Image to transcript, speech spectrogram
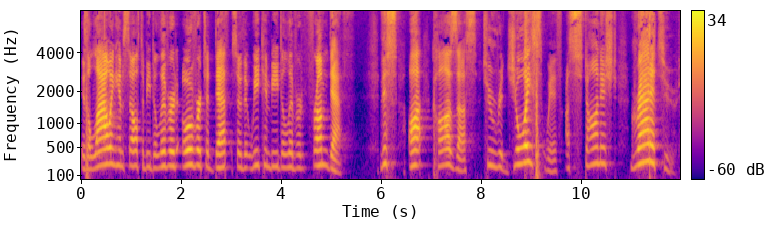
is allowing himself to be delivered over to death so that we can be delivered from death. This ought cause us to rejoice with astonished gratitude.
